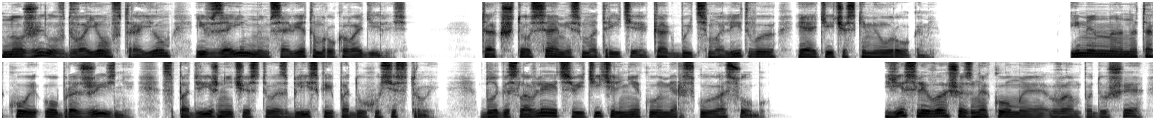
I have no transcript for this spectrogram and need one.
но жил вдвоем-втроем и взаимным советом руководились. Так что сами смотрите, как быть с молитвою и отеческими уроками. Именно на такой образ жизни, сподвижничество с близкой по духу сестрой, благословляет святитель некую мирскую особу. Если ваша знакомая вам по душе –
